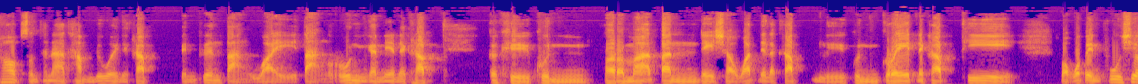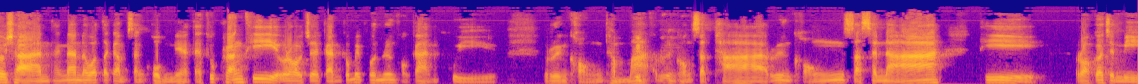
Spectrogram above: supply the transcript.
ชอบสนทนาธรรมด้วยนะครับ เป็นเพื่อนต่างวัยต่างรุ่นกันเนี่ยนะครับ ก็คือคุณปรมาตันเดชาวัฒน์เนี่ยแหละครับ หรือคุณเกรทนะครับที่ บอกว่าเป็นผู้เชี่ยวชาญทางด้านนวัตกรรมสังคมเนี่ย แต่ทุกครั้งที่เราเจอกันก็ไม่พ้นเรื่องของการคุยเรื่องของธรรมะ เรื่องของศรัทธา เรื่องของศาสนาที่เราก็จะมี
